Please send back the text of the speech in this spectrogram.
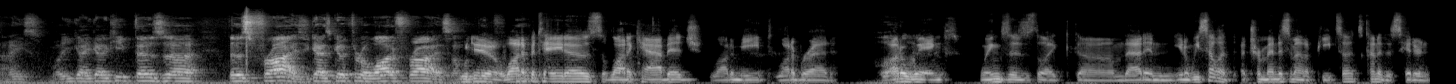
Nice. Well, you got, you got to keep those uh, those fries. You guys go through a lot of fries. I'm we do a lot of potatoes, a lot of cabbage, a lot of meat, a lot of bread, a lot of wings. Wings is like um, that, and you know we sell a, a, tremendous amount of pizza. It's kind of this hidden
